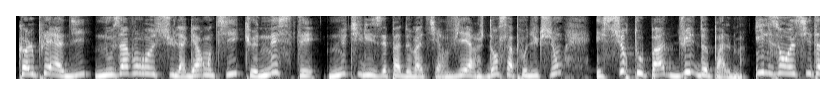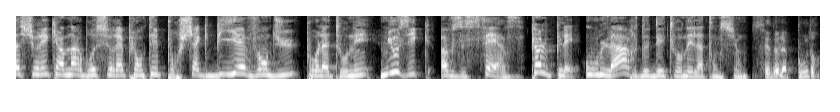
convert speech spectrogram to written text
Coldplay a dit « Nous avons reçu la garantie que Nesté n'utilisait pas de matière vierge dans sa production et surtout pas d'huile de palme. » Ils ont aussi assuré qu'un arbre serait planté pour chaque billet vendu pour la tournée Music of the Spheres. Coldplay, ou l'art de détourner l'attention. c'est de la poudre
